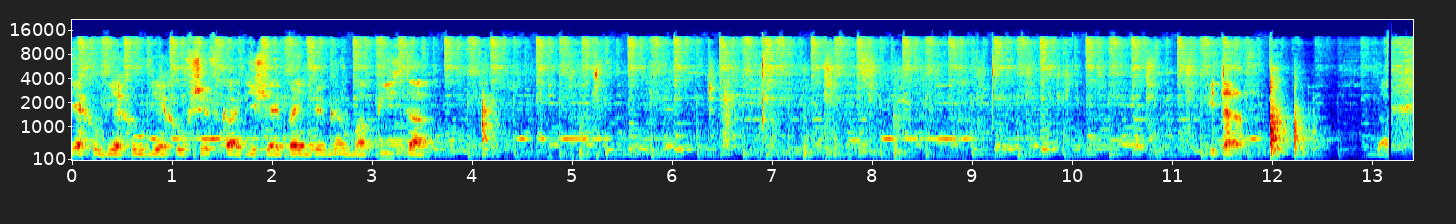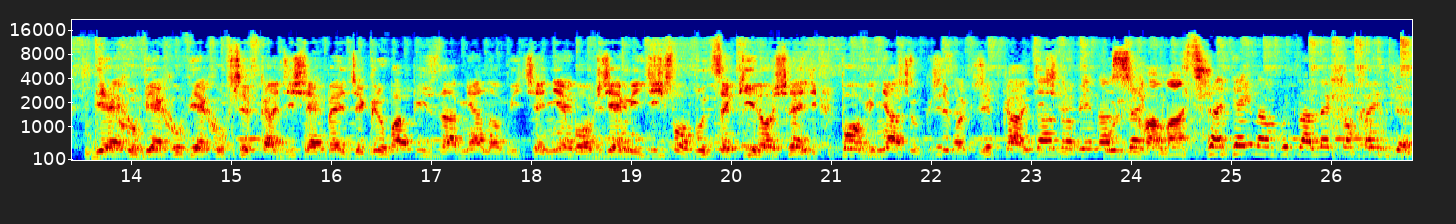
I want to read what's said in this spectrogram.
Wiechu, wiechu, wiechu, wszywka, dzisiaj będzie gruba pizda. I teraz. Wiechu, wiechu, wiechu, wszywka, dzisiaj będzie gruba pizza Mianowicie niebo w ziemi, dziś po wódce kilo śledzi Po winiaczu grzyba, grzybka, dzisiaj kurwa mać niech nam butla lekką będzie.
